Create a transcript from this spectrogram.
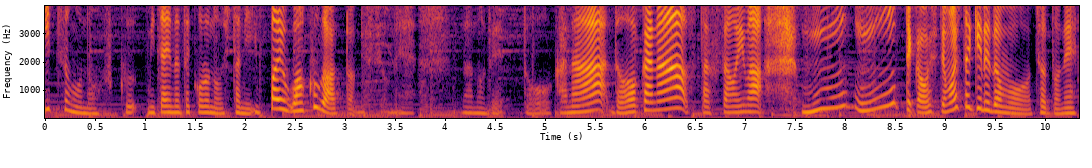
いつもの服みたいなところの下にいっぱい枠があったんですよね。なので、どうかな？どうかな？スタッフさんは今、うーん、うーんって顔してましたけれども、ちょっとね、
